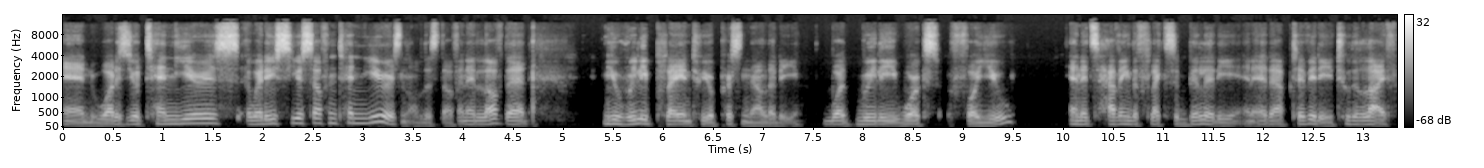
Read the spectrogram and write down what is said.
and what is your 10 years where do you see yourself in 10 years and all this stuff. And i love that you really play into your personality what really works for you and it's having the flexibility and adaptivity to the life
